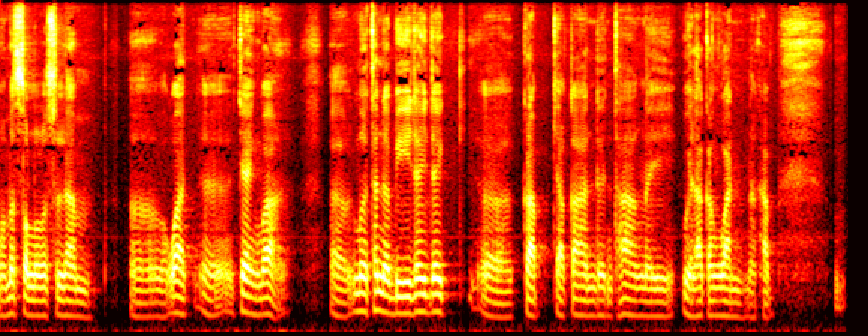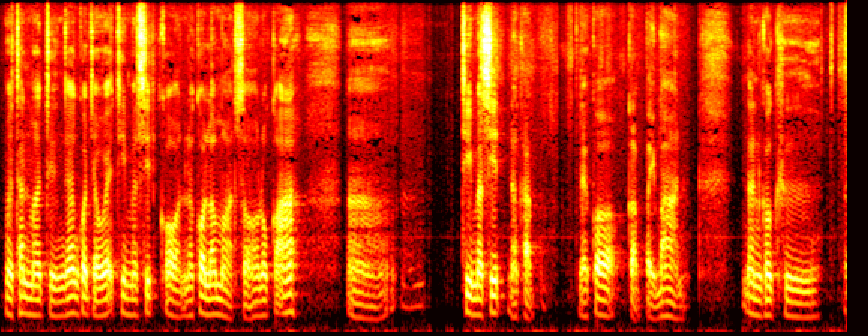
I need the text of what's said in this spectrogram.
มุฮัมมัดสุลลัลสลัมบอกว่าแจ้งว่าเมื่อท่านนาบีได้ได้กลับจากการเดินทางในเวลากลางวันนะครับ เมื่อท่านมาถึงท่านก็จะแวะที่มัสยิดก่อน แล้วก็ละหมาดสอรกะที่มัสยิดนะครับ แล้วก็กลับไปบ้าน นั่นก็คืออ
